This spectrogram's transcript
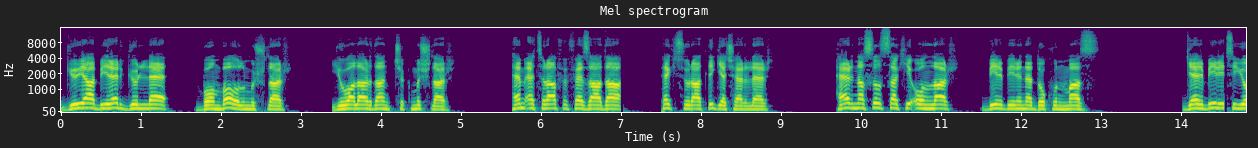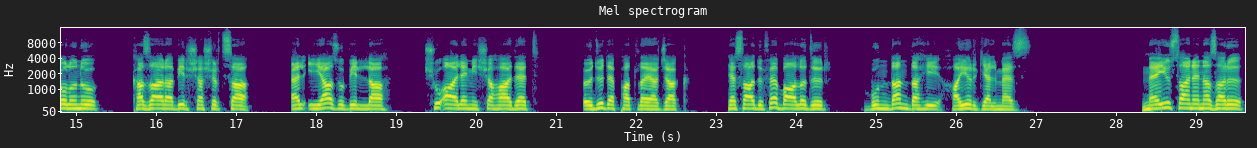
Güya birer gülle bomba olmuşlar, yuvalardan çıkmışlar. Hem etrafı fezada pek süratli geçerler. Her nasılsa ki onlar birbirine dokunmaz. Ger birisi yolunu kazara bir şaşırtsa, el-iyazu billah, şu alemi şehadet, ödü de patlayacak, tesadüfe bağlıdır, bundan dahi hayır gelmez. Meyusane nazarı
